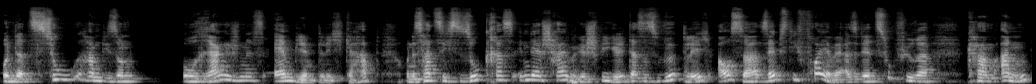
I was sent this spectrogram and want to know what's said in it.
Und dazu haben die so ein orangenes Ambientlicht gehabt und es hat sich so krass in der Scheibe gespiegelt, dass es wirklich aussah, selbst die Feuerwehr, also der Zugführer kam an,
